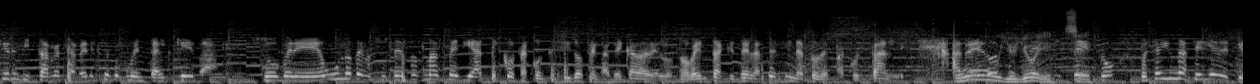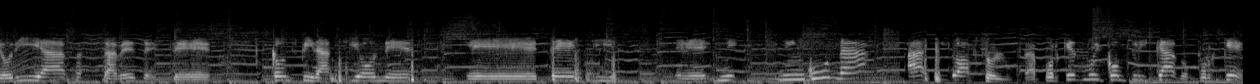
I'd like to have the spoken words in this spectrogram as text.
quiero invitarles a ver este documental que va sobre uno de los sucesos más mediáticos acontecidos en la década de los 90, que es el asesinato de Paco Stanley. Alrededor Uy, uy, uy, de este suceso, pues hay una serie de teorías, ¿sabes? Este, conspiraciones, eh, tesis, eh, ni- ninguna ha sido absoluta, porque es muy complicado. ¿Por qué?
